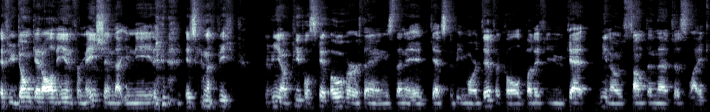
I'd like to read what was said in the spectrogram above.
if you don't get all the information that you need. it's gonna be you know people skip over things then it gets to be more difficult but if you get you know something that just like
